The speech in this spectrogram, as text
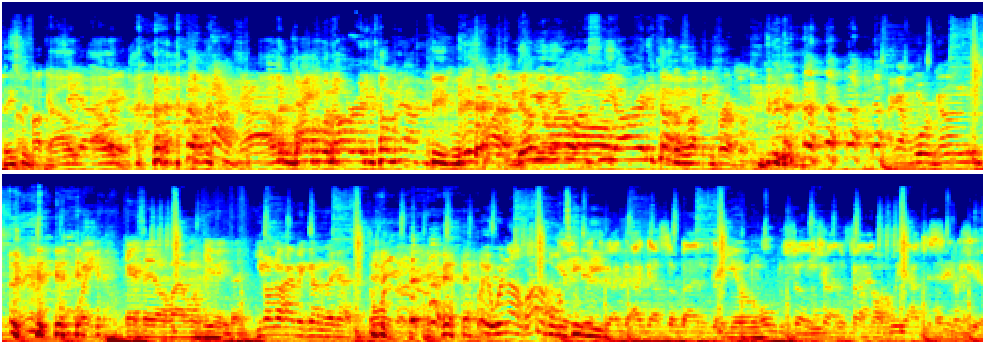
they said fucking Alec, CIA. Alec, Alec, Alec Baldwin already coming after people. This is why WNYC already coming. fucking prepper. I got more guns. Wait, can't say that on live on TV. You don't know how many guns I got. Don't worry about it. Wait, we're not live on TV. I, got- somebody that Radio. older fella trying to find a way out the city here.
